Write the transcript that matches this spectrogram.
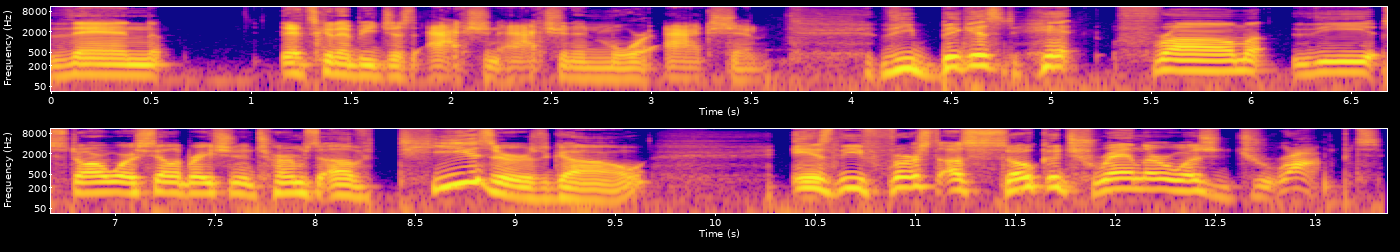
then it's going to be just action, action, and more action. The biggest hit from the Star Wars celebration in terms of teasers go is the first Ahsoka trailer was dropped.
